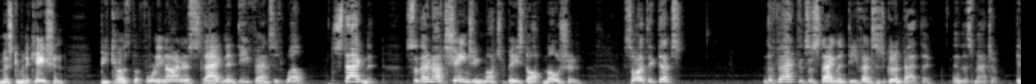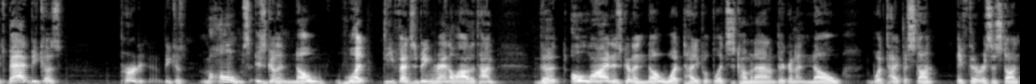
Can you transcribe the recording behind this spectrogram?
miscommunication because the 49ers stagnant defense is well stagnant. So they're not changing much based off motion. So I think that's the fact it's a stagnant defense is a good and bad thing in this matchup. It's bad because per because Mahomes is going to know what defense is being ran a lot of the time. The O line is going to know what type of blitz is coming at them. They're going to know what type of stunt, if there is a stunt,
